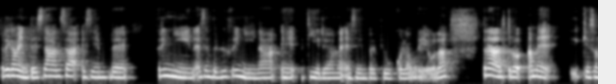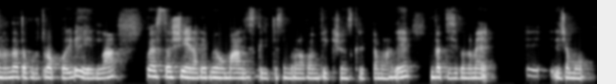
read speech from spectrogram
praticamente Sansa è sempre frignina, è sempre più frignina e Tyrion è sempre più con l'aureola. Tra l'altro, a me, che sono andata purtroppo a rivederla, questa scena che è proprio male scritta, sembra una fanfiction scritta male. Infatti, secondo me, eh, diciamo,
